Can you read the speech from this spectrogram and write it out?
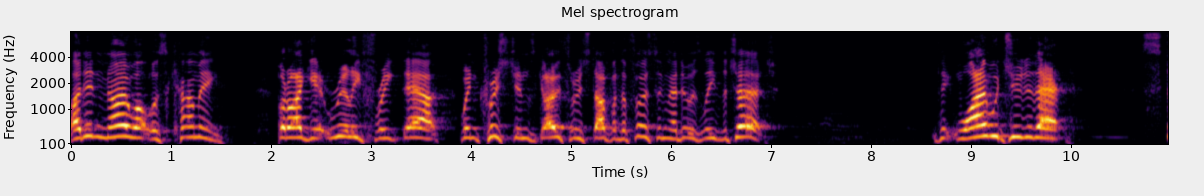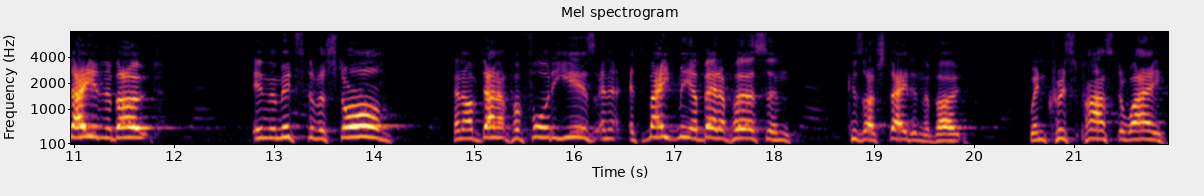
I didn't know what was coming. But I get really freaked out when Christians go through stuff and the first thing they do is leave the church. I think, why would you do that? Stay in the boat in the midst of a storm. And I've done it for 40 years and it's made me a better person because I've stayed in the boat. When Chris passed away,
